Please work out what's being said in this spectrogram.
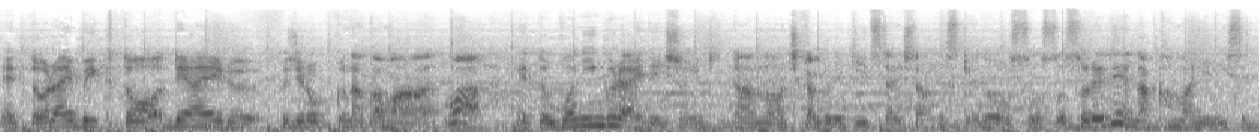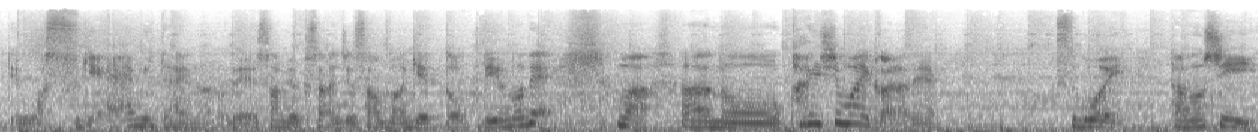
えっと、ライブ行くと出会えるフジロック仲間は、えっと、5人ぐらいで一緒にあの近くで聞いてたりしたんですけどそうそうそれで仲間に見せてうわすげえみたいなので333番ゲットっていうのでまああの開始前からねすごい楽しい、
